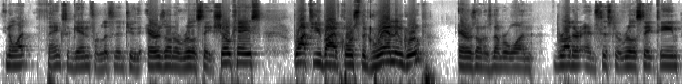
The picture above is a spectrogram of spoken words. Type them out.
you know what? Thanks again for listening to the Arizona Real Estate Showcase. Brought to you by, of course, the Grandin Group, Arizona's number one brother and sister real estate team.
